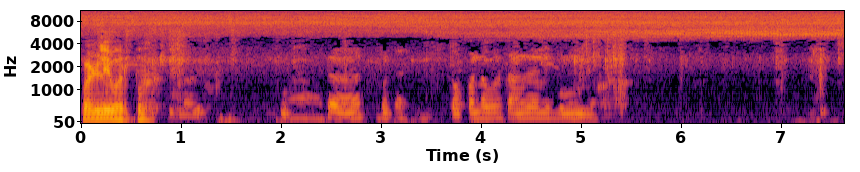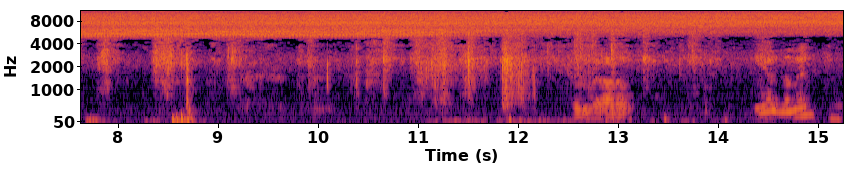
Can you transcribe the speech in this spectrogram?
पडली भरपूर तर पप्पांना बोलून चांगलं आणि बघून घ्या याच्यावर जमेल ह्याच्यावर ह्याच्यावर हवं ह्याच्यावर ही काठी व्हिडिओ चालू आहे ना नाही काढलोय? काढून खाली काढून घे. आणली आपण. फोकस हा. फक्त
